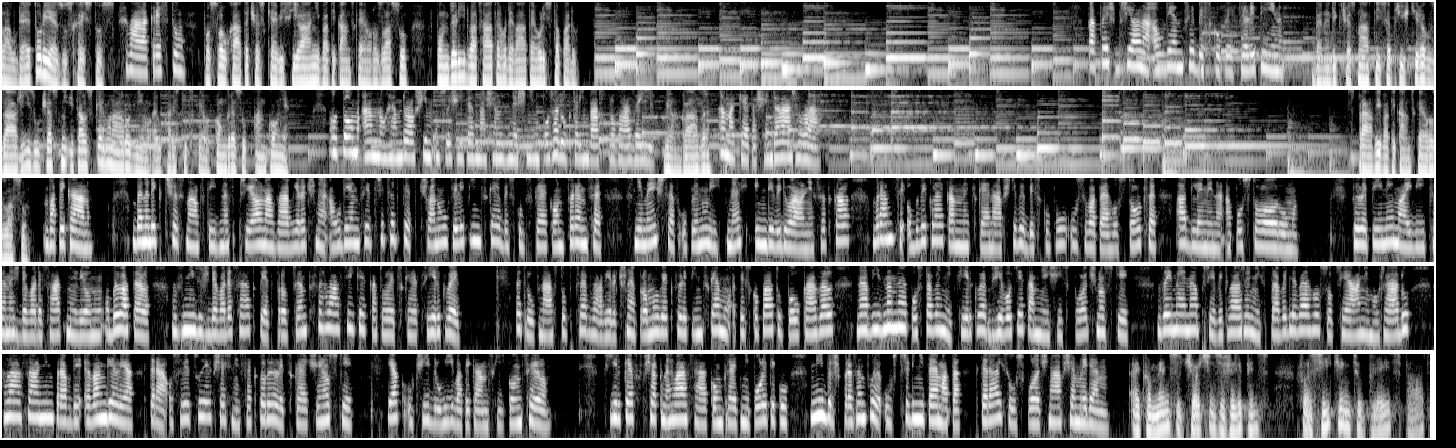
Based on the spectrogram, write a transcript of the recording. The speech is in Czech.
Laudetur Jezus Christus. Chvála Kristu. Posloucháte české vysílání Vatikánského rozhlasu v pondělí 29. listopadu. Papež přijal na audienci biskupy Filipín. Benedikt XVI. se příští rok v září zúčastní italského národního eucharistického kongresu v Ankoně. O tom a mnohem dalším uslyšíte v našem dnešním pořadu, kterým vás provázejí Milan Glázer a Markéta Šindelářová. Zprávy vatikánského rozhlasu. Vatikán. Benedikt XVI. dnes přijal na závěrečné audienci 35 členů Filipínské biskupské konference, s nimiž se v uplynulých dnech individuálně setkal v rámci obvyklé kanonické návštěvy biskupů u svatého stolce ad limina apostolorum. Filipíny mají více než 90 milionů obyvatel, z nichž 95% se hlásí ke katolické církvi. Petrův nástupce v závěrečné promluvě k filipínskému episkopátu poukázal na významné postavení církve v životě tamnější společnosti, zejména při vytváření spravedlivého sociálního řádu hlásáním pravdy Evangelia, která osvěcuje všechny sektory lidské činnosti, jak učí druhý vatikánský koncil. Církev však nehlásá konkrétní politiku, nýbrž prezentuje ústřední témata, která jsou společná všem lidem.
